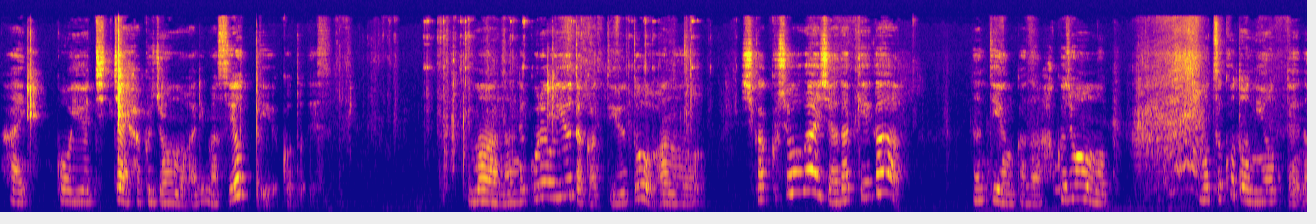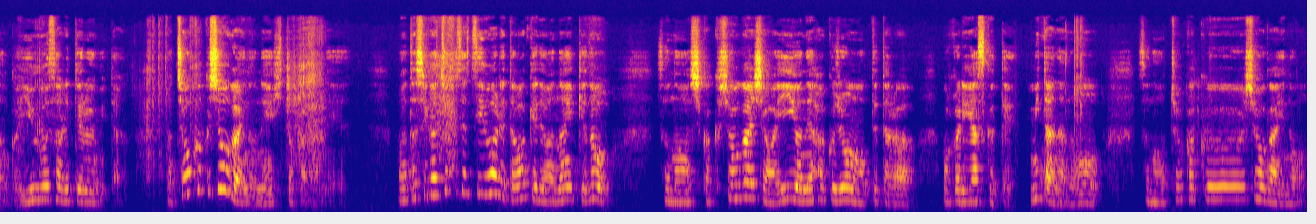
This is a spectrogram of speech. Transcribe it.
はいこういうちっちゃい白状もありますよっていうことです。まあなんでこれを言うたかっていうとあの視覚障害者だけがなんていうんかな白状を持つことによってなんか優遇されてるみたいな、まあ、聴覚障害のね人からね私が直接言われたわけではないけどその視覚障害者はいいよね白状を持ってたら分かりやすくてみたいなのをその聴覚障害の、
